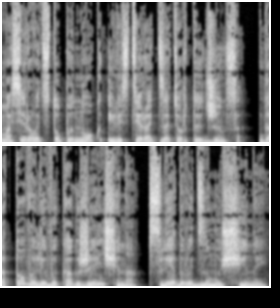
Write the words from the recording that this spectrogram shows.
массировать стопы ног или стирать затертые джинсы. Готовы ли вы, как женщина, следовать за мужчиной?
